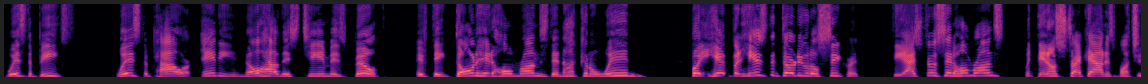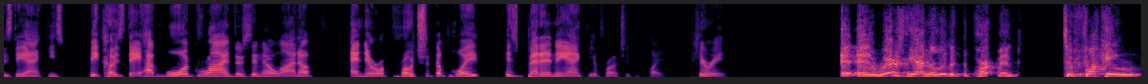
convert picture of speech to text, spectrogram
where's the beef? Where's the power? Andy, you know how this team is built. If they don't hit home runs, they're not going to win. But here, but here's the dirty little secret: the Astros hit home runs, but they don't strike out as much as the Yankees because they have more grinders in their lineup, and their approach at the plate is better than the Yankee approach at the plate. Period. And, and where's the analytic department to fucking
